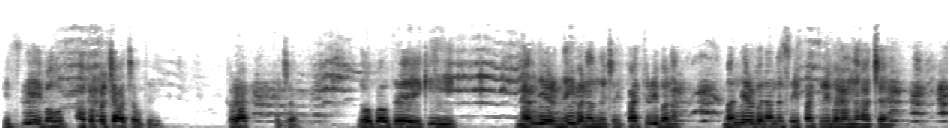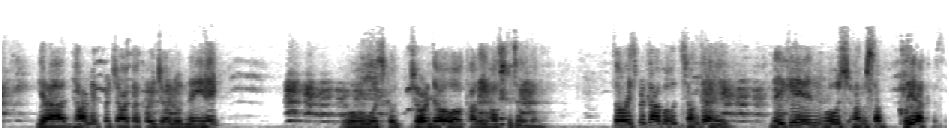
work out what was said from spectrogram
इसलिए बहुत अपप्रचार चलते हैं। खराब प्रचार। लोग बोलते हैं कि मंदिर नहीं बनाना चाहिए, फैक्ट्री बना। मंदिर बनाने से फैक्ट्री बनाना अच्छा है। या धार्मिक प्रचार का कोई ज़रूरत नहीं है। वो उसको छोड़ दो और खाली हॉस्पिटल देना तो इस प्रकार बहुत शंका है, लेकिन वो हम सब क्लियर कर सकते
